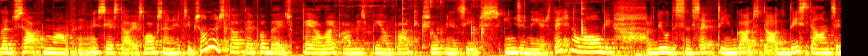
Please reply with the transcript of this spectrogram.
gadu sākumā es iestājos Lauksaimniecības universitātē, pabeidzu. Tajā laikā mēs bijām pārtikas rūpniecības inženieri, tehnologi ar 27 gadu tādu distanci.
